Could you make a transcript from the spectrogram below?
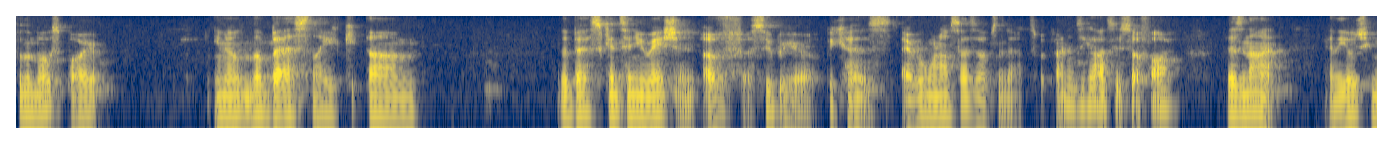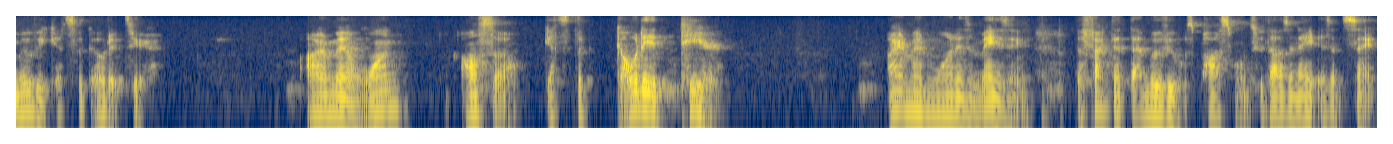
for the most part, you know, the best, like, um, the best continuation of a superhero because everyone else has ups and downs. But Guardians of the Galaxy so far does not. And the OG movie gets the goaded tier. Iron Man 1 also gets the goaded tier. Iron Man 1 is amazing. The fact that that movie was possible in 2008 is insane.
